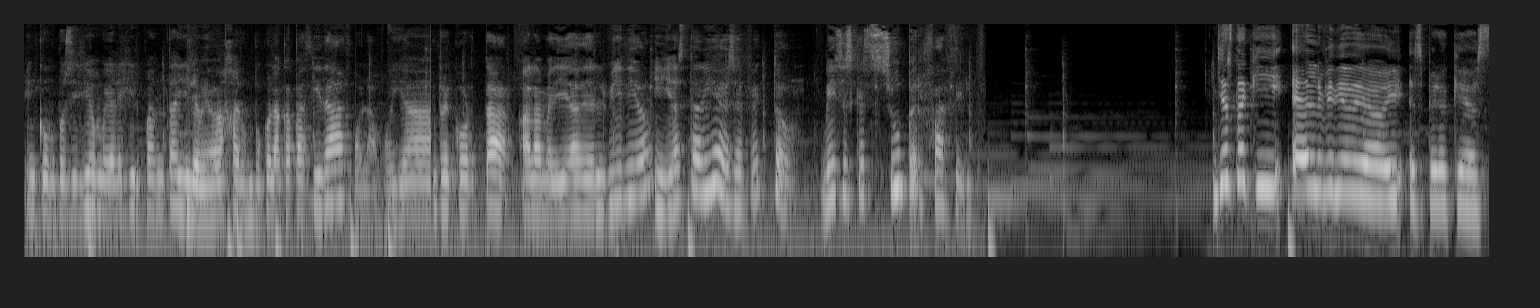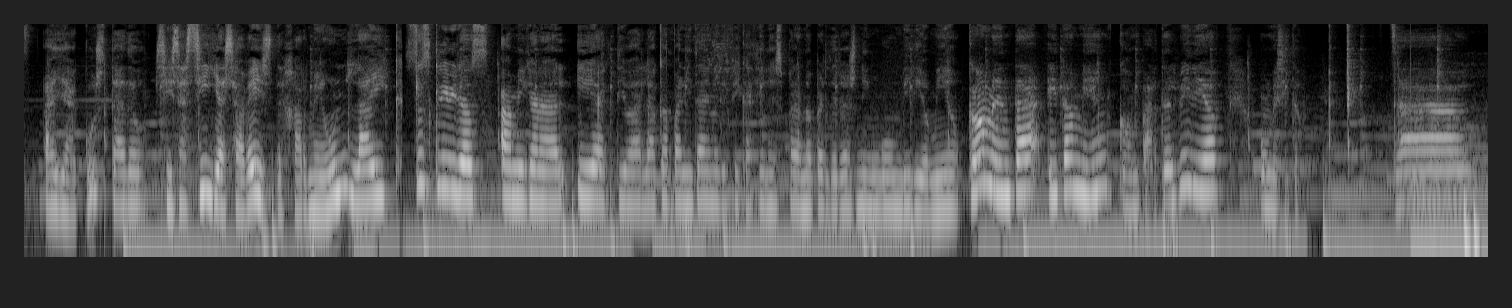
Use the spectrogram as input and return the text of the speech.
En composición voy a elegir pantalla y le voy a bajar un poco la capacidad o la voy a recortar a la medida del vídeo y ya estaría ese efecto. ¿Veis? Es que es súper fácil. Y hasta aquí el vídeo de hoy, espero que os haya gustado. Si es así, ya sabéis, dejarme un like, suscribiros a mi canal y activar la campanita de notificaciones para no perderos ningún vídeo mío. Comenta y también comparte el vídeo. Un besito. Chao.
